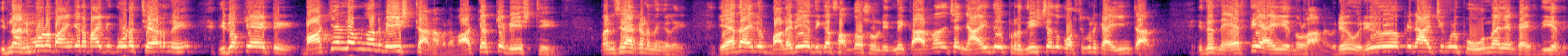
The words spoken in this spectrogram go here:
ഇന്ന് അനുമോൾ ഭയങ്കരമായിട്ട് കൂടെ ചേർന്ന് ഇതൊക്കെയായിട്ട് ബാക്കിയെല്ലാം വേസ്റ്റ് ആണ് അവിടെ. ബാക്കിയൊക്കെ വേസ്റ്റ്. മനസ്സിലാക്കണം നിങ്ങൾ ഏതായാലും വളരെയധികം സന്തോഷമുണ്ട്. ഇന്ന് കാരണം എന്ന് വെച്ചാൽ ഞാൻ ഇത് പ്രതീക്ഷിച്ചത് കുറച്ചും കൂടി കഴിഞ്ഞിട്ടാണ്. ഇത് നേരത്തെ ആയി എന്നുള്ളതാണ്. ഒരു ഒരു പിന്നെ ആഴ്ചയും കൂടി പോകുന്ന ഞാൻ കരുതിയത്.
